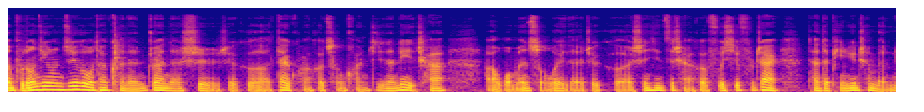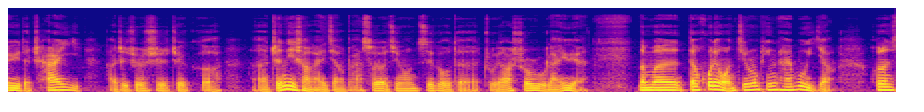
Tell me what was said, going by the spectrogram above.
那普通金融机构它可能赚的是这个贷款和存款之间的利差啊，我们所谓的这个生息资产和付息负债它的平均成本率的差异啊，这就是这个呃整体上来讲吧，所有金融机构的主要收入来源。那么但互联网金融平台不一样，互联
